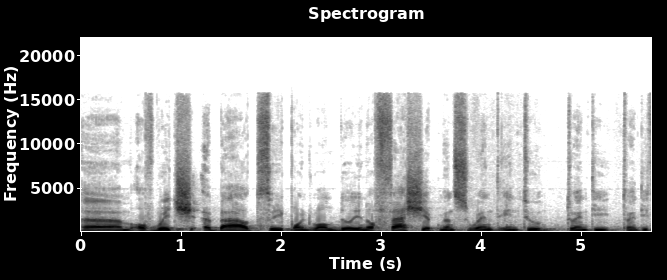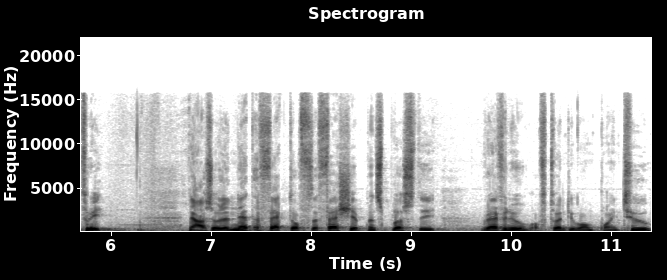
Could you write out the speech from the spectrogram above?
um, of which about 3.1 billion of fast shipments went into 2023. Now, so The net effect of the fast shipments plus the revenue of 21.2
